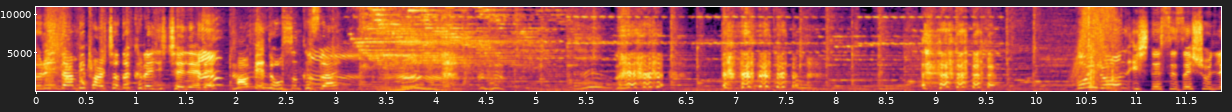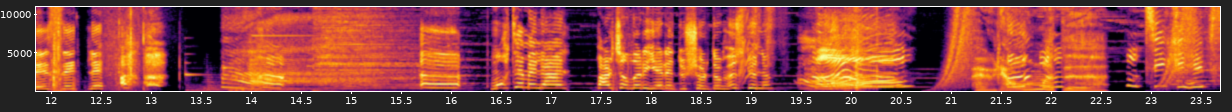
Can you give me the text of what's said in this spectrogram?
Böreğinden bir parça da kraliçelere. Afiyet olsun kızlar. Buyurun işte size şu lezzetli... Ah! Ee, muhtemelen parçaları yere düşürdüm üzgünüm. Öyle olmadı. Tilki hepsini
